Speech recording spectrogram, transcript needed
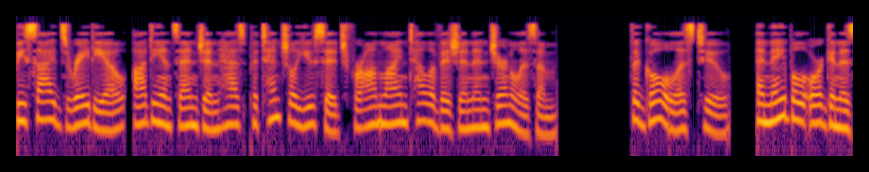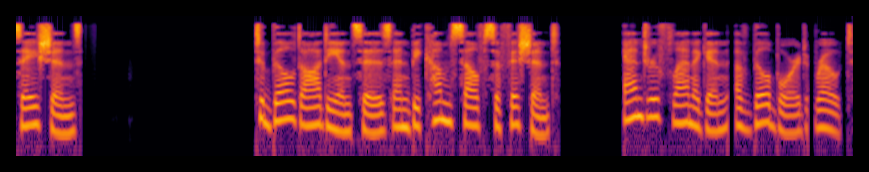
Besides radio, Audience Engine has potential usage for online television and journalism. The goal is to enable organizations to build audiences and become self-sufficient. Andrew Flanagan, of Billboard, wrote,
